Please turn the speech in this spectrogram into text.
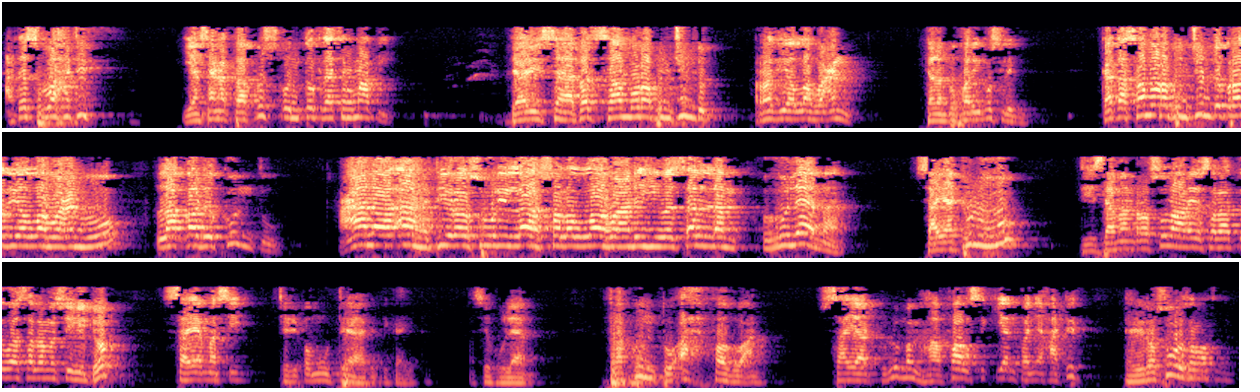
Ada sebuah hadis yang sangat bagus untuk kita cermati dari sahabat Samurah bin Jundub radhiyallahu an dalam Bukhari Muslim. Kata Samurah bin Jundub radhiyallahu anhu, "Laqad kuntu ala ahdi Rasulillah sallallahu alaihi wasallam ghulama." Saya dulu di zaman Rasulullah SAW masih hidup, saya masih jadi pemuda ketika itu. Masih bulan. Fakuntu ahfadhu an. Saya dulu menghafal sekian banyak hadis dari Rasulullah SAW.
